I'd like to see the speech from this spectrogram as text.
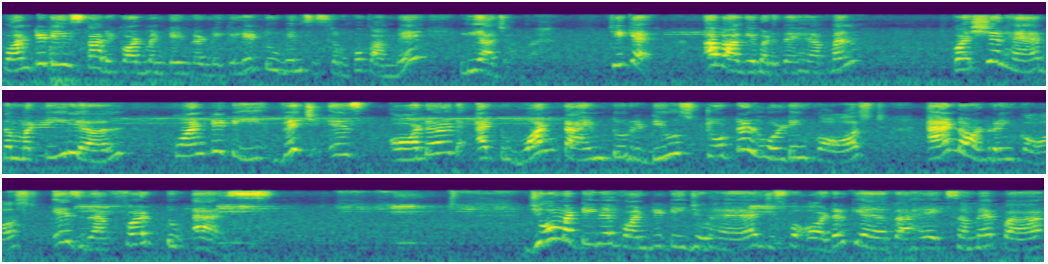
क्वांटिटीज का रिकॉर्ड मेंटेन करने के लिए टू बिन सिस्टम को काम में लिया जाता है। ठीक है? अब आगे बढ़ते हैं अपन। क्वेश्चन है the material quantity which is ordered at one time to reduce total holding cost and ordering cost is referred to as. जो मटेरियल क्वांटिटी जो है, जिसको ऑर्डर किया जाता है एक समय पर,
